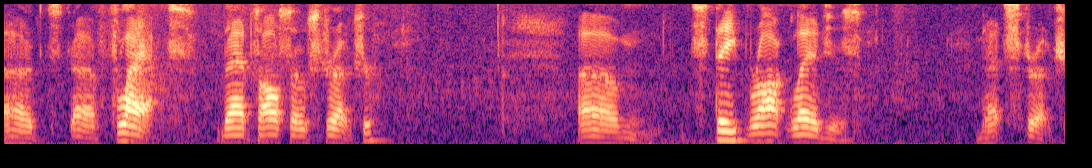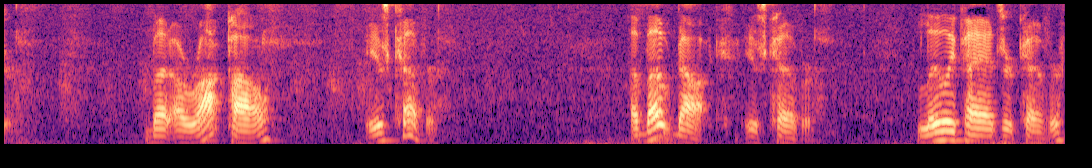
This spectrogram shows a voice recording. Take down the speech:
Uh, uh, flats, that's also structure. Um, steep rock ledges, that's structure. But a rock pile is cover. A boat dock is cover. Lily pads are cover.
